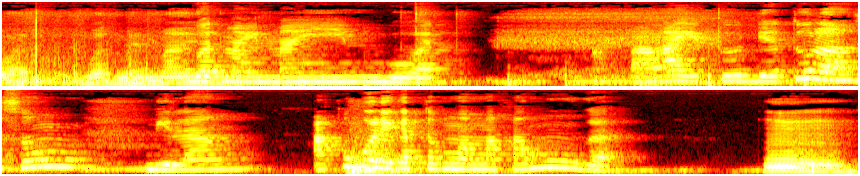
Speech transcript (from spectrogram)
buat buat main-main. Buat main-main buat apalah itu. Dia tuh langsung bilang aku boleh ketemu mama kamu nggak? Hmm.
